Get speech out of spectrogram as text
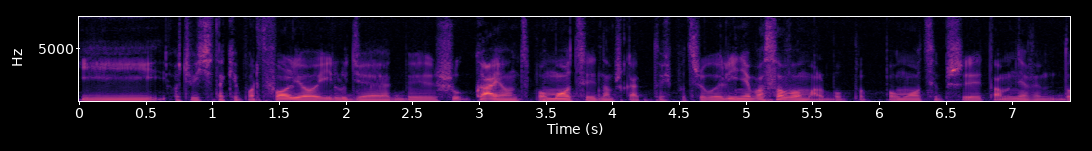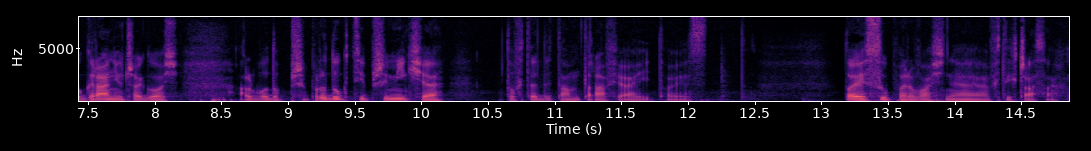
i oczywiście takie portfolio i ludzie jakby szukając pomocy, na przykład ktoś potrzebuje linię basową albo po- pomocy przy tam, nie wiem, dograniu czegoś albo do, przy produkcji, przy miksie, to wtedy tam trafia i to jest, to jest super właśnie w tych czasach.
